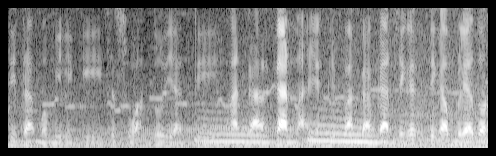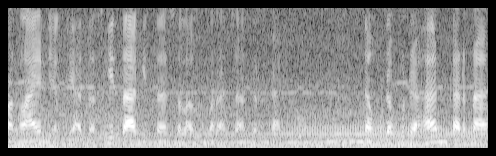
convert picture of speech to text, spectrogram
tidak memiliki sesuatu yang diandalkan lah, yang dibanggakan. Sehingga ketika melihat orang lain yang di atas kita, kita selalu merasa terganggu. Nah mudah-mudahan karena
